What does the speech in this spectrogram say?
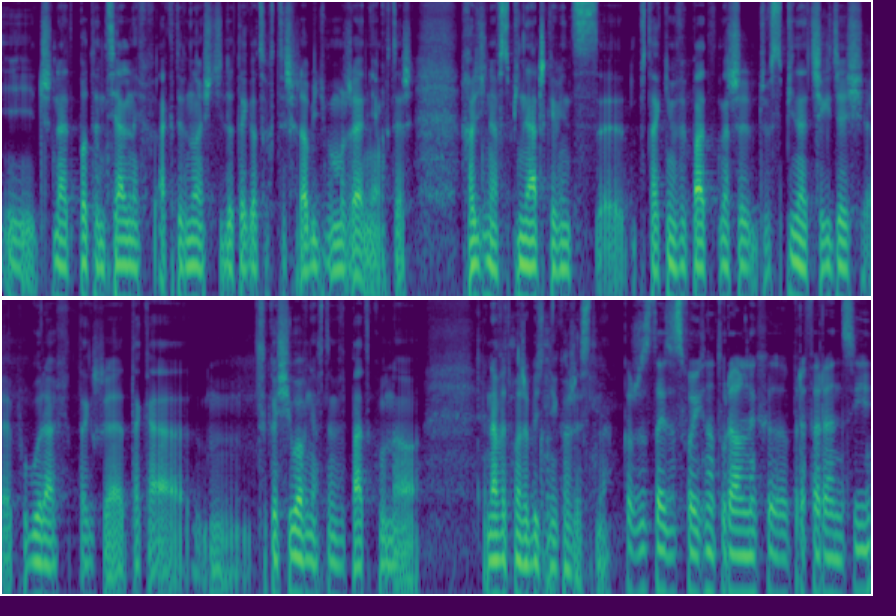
i czy nawet potencjalnych aktywności do tego, co chcesz robić, bo może, nie wiem, chcesz chodzić na wspinaczkę, więc e, w takim wypadku, znaczy, czy wspinać się gdzieś po górach, także taka mm, tylko siłownia w tym wypadku, no, nawet może być niekorzystna. Korzystaj ze swoich naturalnych e, preferencji,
